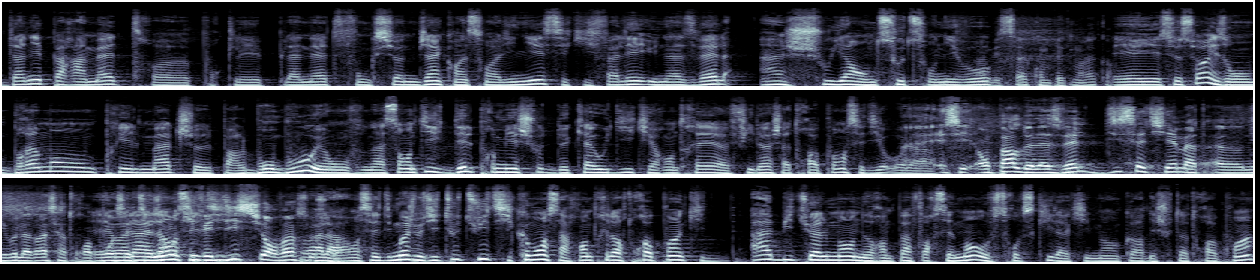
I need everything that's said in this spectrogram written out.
dernier paramètre euh, pour que les planètes fonctionnent bien quand elles sont alignées, c'est qu'il fallait une Asvel un chouïa en dessous de son niveau. Ah, mais ça, complètement d'accord. Et ce soir, ils ont vraiment pris le match euh, par le bon bout et on, a senti que dès le premier shoot de Kaoudi qui rentrait euh, filoche à 3 points, on s'est dit, oh là. on parle de l'Asvel, 17ème au niveau de l'adresse à 3 points. Voilà, cette là, on fait 10 sur 20 ce voilà, on s'est dit, moi je me dis tout de suite, s'ils commencent à rentrer leurs 3 points qui habituellement ne rentrent pas forcément, Ostrovski là qui met encore des shoots à 3 points.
